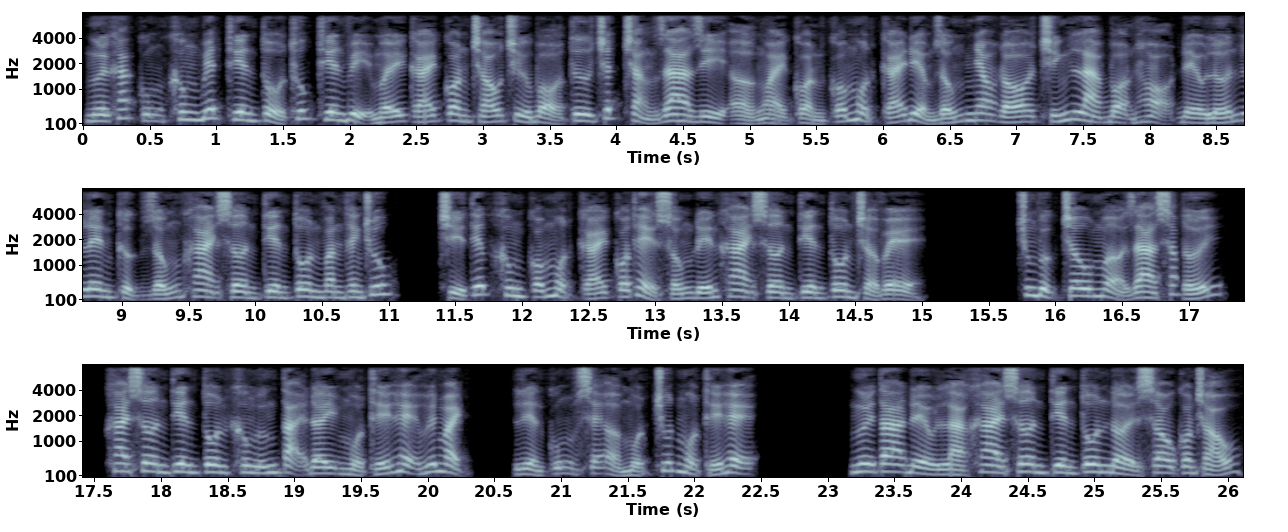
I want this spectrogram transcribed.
Người khác cũng không biết thiên tổ thúc thiên vị mấy cái con cháu trừ bỏ tư chất chẳng ra gì ở ngoài còn có một cái điểm giống nhau đó chính là bọn họ đều lớn lên cực giống khai sơn tiên tôn văn thanh trúc, chỉ tiếc không có một cái có thể sống đến khai sơn tiên tôn trở về. Trung vực châu mở ra sắp tới, khai sơn tiên tôn không ứng tại đây một thế hệ huyết mạch, liền cũng sẽ ở một chút một thế hệ. Người ta đều là khai sơn tiên tôn đời sau con cháu,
